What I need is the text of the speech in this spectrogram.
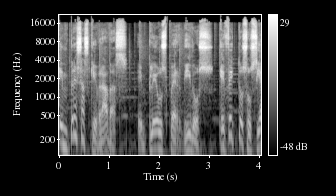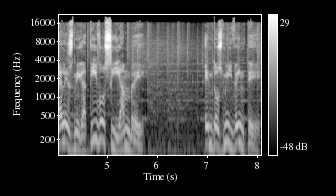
empresas quebradas, empleos perdidos, efectos sociales negativos y hambre. En 2020,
